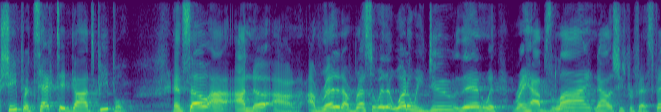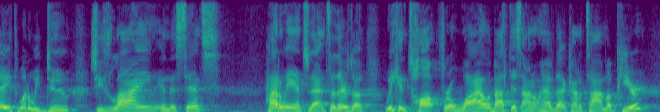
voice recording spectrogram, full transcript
She protected God's people. And so I, I know I, I've read it, I've wrestled with it. What do we do then with Rahab's lie now that she's professed faith? What do we do? She's lying in this sense. How do we answer that? And so there's a we can talk for a while about this. I don't have that kind of time up here.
